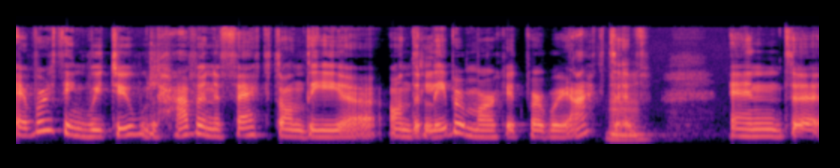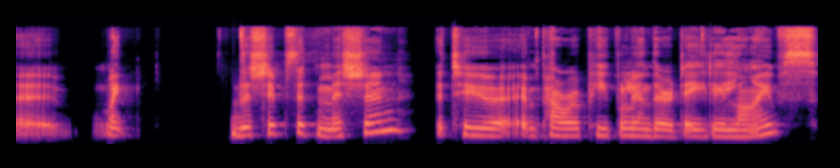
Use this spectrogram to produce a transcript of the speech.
everything we do will have an effect on the uh, on the labor market where we're active. Mm. And uh, like the ship's mission to empower people in their daily lives.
